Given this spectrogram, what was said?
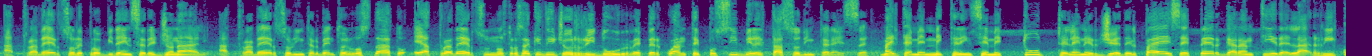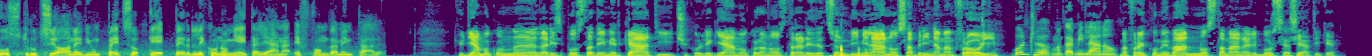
attraverso le provvidenze regionali, attraverso l'intervento dello Stato e attraverso il nostro sacrificio ridurre per quanto è possibile il tasso di interesse. Ma il tema è mettere insieme tutte le energie del Paese per garantire la ricostruzione di un pezzo che per l'economia italiana è fondamentale. Chiudiamo con eh, la risposta dei mercati. Ci colleghiamo con la nostra redazione di Milano, Sabrina Manfroi. Buongiorno da Milano. Manfroi, come vanno stamane le borse asiatiche?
